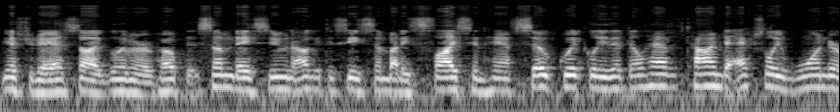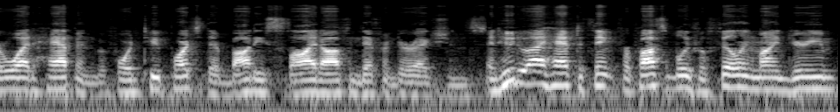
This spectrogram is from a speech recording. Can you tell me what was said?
Yesterday I saw a glimmer of hope that someday soon I'll get to see somebody sliced in half so quickly that they'll have time to actually wonder what happened before two parts of their body slide off in different directions. And who do I have to thank for possibly fulfilling my dream?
